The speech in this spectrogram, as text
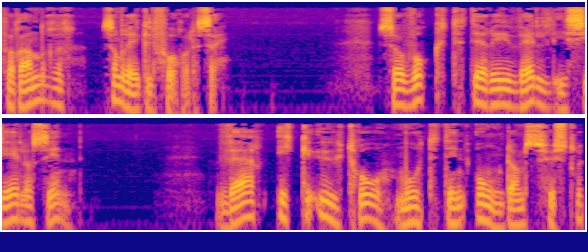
forandrer som regel forholdet seg. Så vokt dere i vel i sjel og sinn Vær ikke utro mot din ungdoms hustru.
